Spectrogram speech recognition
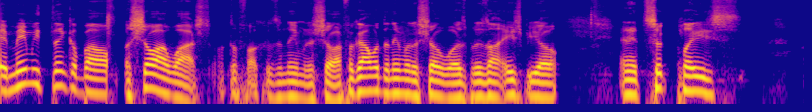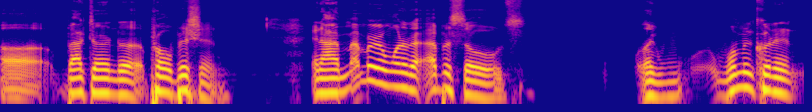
it made me think about a show I watched. What the fuck was the name of the show? I forgot what the name of the show was, but it's on HBO, and it took place uh, back during the Prohibition. And I remember in one of the episodes, like w- women couldn't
